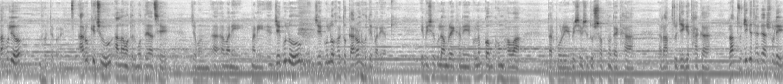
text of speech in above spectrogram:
তাহলেও ধরতে পারে। আরও কিছু আলামতের মধ্যে আছে, যেমন মানে মানে যেগুলো যেগুলো হয়তো কারণ হতে পারে আর কি। এই বিষয়গুলো আমরা এখানে ইয়ে করলাম, কম ঘুম হওয়া, তারপরে বেশি বেশি দুঃস্বপ্ন দেখা, রাত্র জেগে থাকা। রাত্র জেগে থাকা আসলে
